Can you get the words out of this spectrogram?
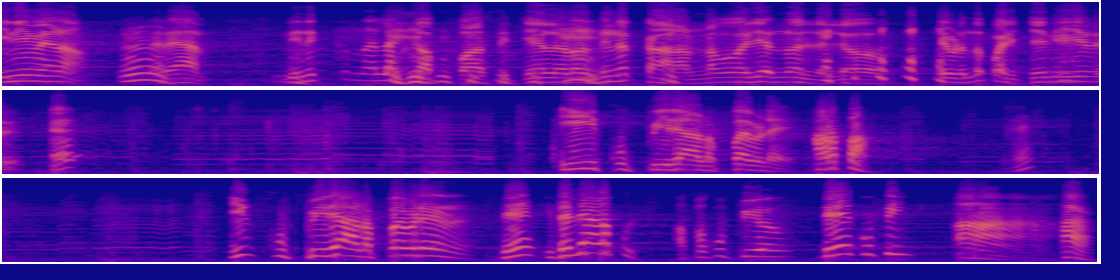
ഇനി വേണം. നിനക്ക് നല്ല കപ്പാസിറ്റി അല്ലടോ നിന്നെ കാണുന്ന പോലെ ഒന്നും അല്ലല്ലോ. എവിടുന്ന് പഠിച്ചേ നീ ഇത്? ഈ കുപ്പിയിലെ അടപ്പ എവിടെ? അടപ്പ. ഈ കുപ്പിയിലെ അടപ്പ എവിടെയാണ്? ദേ ഇതല്ലേ അടപ്പ്. അപ്പൊ കുപ്പിയോ? ദേ കുപ്പി. ആ. ആ.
